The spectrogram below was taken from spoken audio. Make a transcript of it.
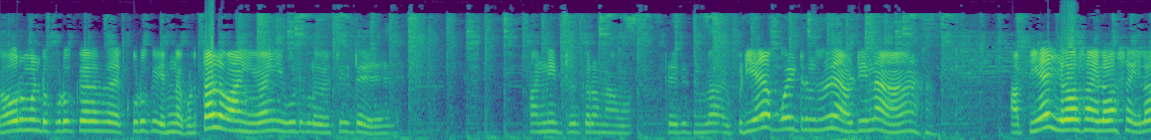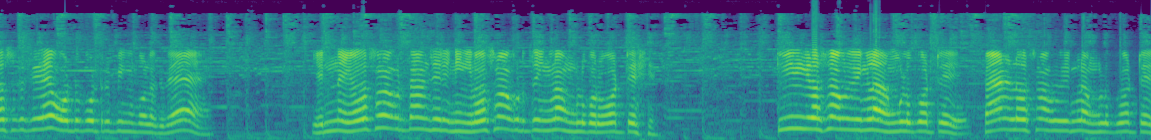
கவர்மெண்ட் கொடுக்கறத கொடுக்க என்ன கொடுத்தாலும் வாங்கி வாங்கி வீட்டுக்குள்ளே வச்சுக்கிட்டு பண்ணிகிட்ருக்குறோம் நாம் நாம. தெரியுதுங்களா? இப்படியே போயிட்டு இருந்தது அப்படின்னா அப்படியே இலவசம் இலவசம் இலவசத்துக்கே ஓட்டு போட்டிருப்பீங்க போல இருக்குதே என்ன இலவசமாக கொடுத்தாலும் சரி நீங்கள் இலவசமாக கொடுத்தீங்களா உங்களுக்கு ஒரு ஓட்டு. டிவி இலவசமாக கொடுப்பீங்களா உங்களுக்கு ஓட்டு. ஃபேன் இலவசமாக கொடுப்பீங்களா உங்களுக்கு ஓட்டு.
